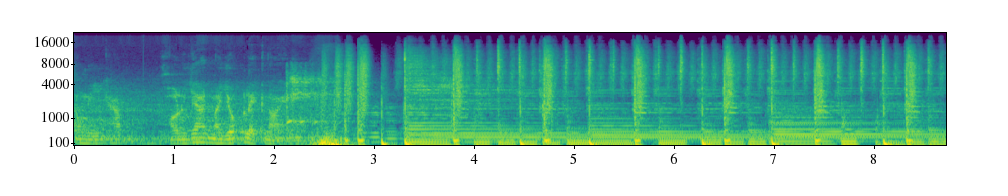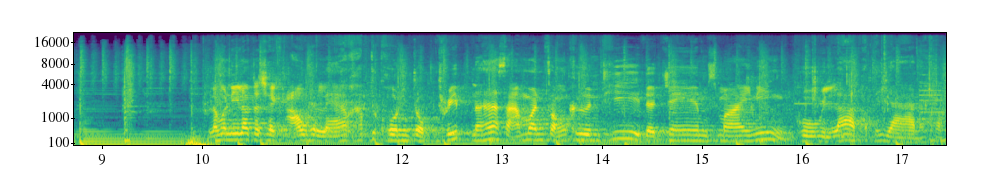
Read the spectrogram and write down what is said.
ตรงนี้ครับ ขออนุญาตมายกเหล็กหน่อย แล้ววันนี้เราจะเช็คเอาท์กันแล้วครับทุกคนจบทริปนะฮะ3วัน 2 คืนที่ The James Mining Pool Villa พัทยานะครับ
